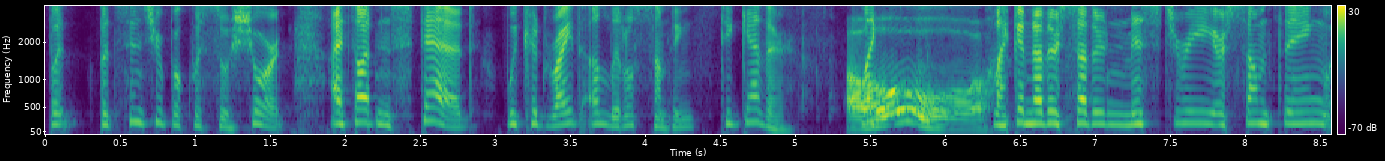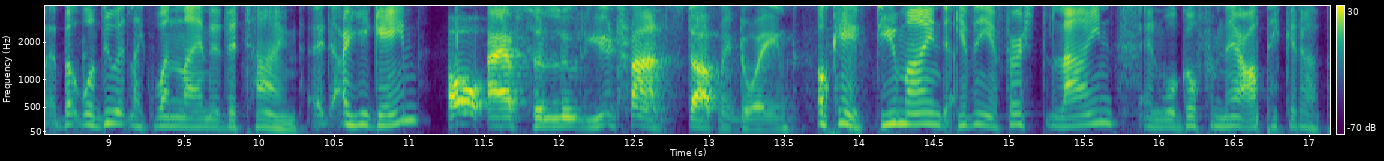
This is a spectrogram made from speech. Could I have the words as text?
but but since your book was so short, I thought instead we could write a little something together. Like- Oh. Like another southern mystery or something, but we'll do it like one line at a time. Uh, Are you game? Oh, absolutely. You try and stop me, Dwayne. Okay, do you mind giving me a first line and we'll go from there? I'll pick it up.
